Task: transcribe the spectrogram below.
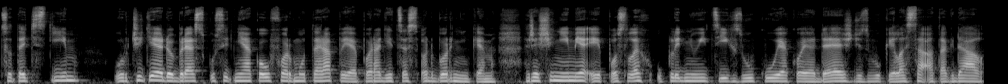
Co teď s tím? Určitě je dobré zkusit nějakou formu terapie, poradit se s odborníkem. Řešením je i poslech uklidňujících zvuků, jako je déšť, zvuky lesa a tak dál.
